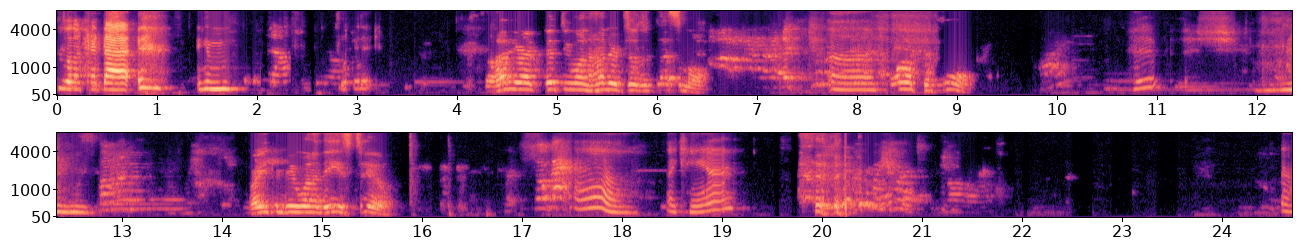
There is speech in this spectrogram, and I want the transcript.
Look at that. Look at it. So how do you write 51 hundredths as a decimal? Uh, Or a percent? Or you can do one of these too. oh, I can. I Um,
